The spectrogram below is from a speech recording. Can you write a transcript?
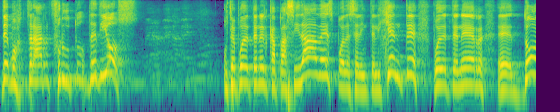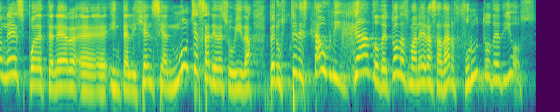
demostrar fruto de Dios. Usted puede tener capacidades, puede ser inteligente, puede tener eh, dones, puede tener eh, eh, inteligencia en muchas áreas de su vida, pero usted está obligado de todas maneras a dar fruto de Dios.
